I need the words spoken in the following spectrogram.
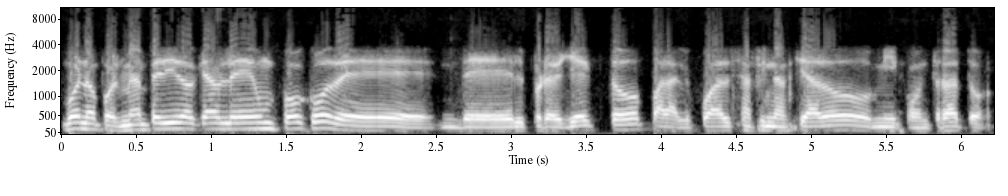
Bueno, pues me han pedido que hable un poco de, del proyecto para el cual se ha financiado mi contrato.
